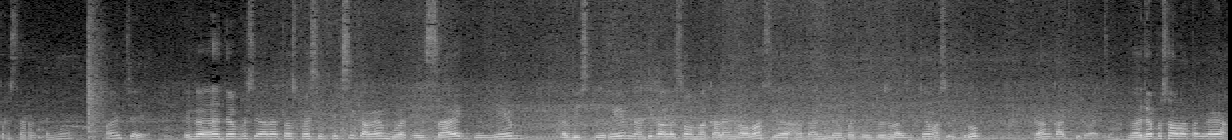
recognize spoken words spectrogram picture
persyaratannya apa aja ya? Ya nggak ada persyaratan spesifik sih kalian buat esai kirim habis kirim nanti kalau sama kalian lolos ya akan dapat info selanjutnya masuk grup. Berangkat gitu aja. Nggak ada persyaratan kayak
